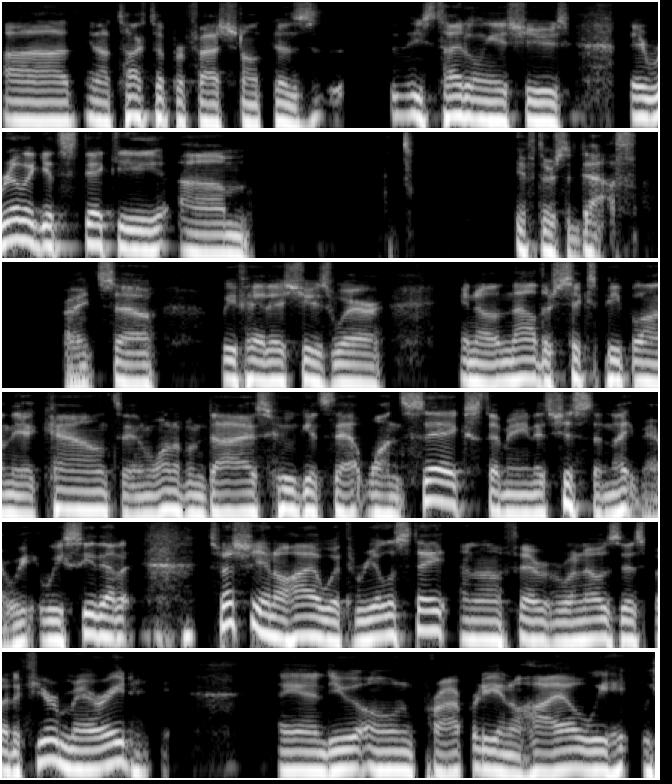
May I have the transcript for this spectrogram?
uh, you know, talk to a professional because these titling issues they really get sticky um, if there's a death, right? So we've had issues where you know, now there's six people on the account and one of them dies. Who gets that one sixth? I mean, it's just a nightmare. We, we see that, especially in Ohio with real estate. I don't know if everyone knows this, but if you're married and you own property in Ohio, we, we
